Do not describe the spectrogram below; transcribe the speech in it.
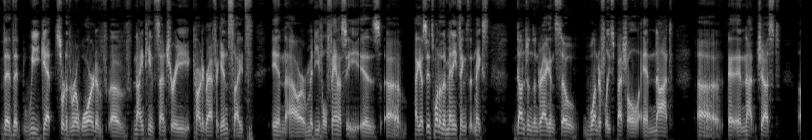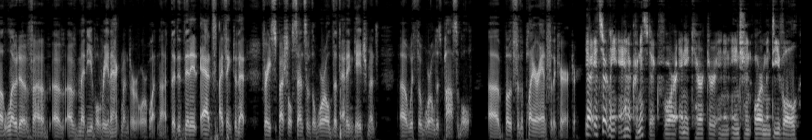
that that we get sort of the reward of of 19th century cartographic insights in our medieval fantasy is, uh, I guess, it's one of the many things that makes Dungeons and Dragons so wonderfully special and not uh, and not just a load of, of, of medieval reenactment or, or whatnot. That it, that it adds, I think, to that very special sense of the world that that engagement uh, with the world is possible, uh, both for the player and for the character. Yeah, it's certainly anachronistic for any character in an ancient or medieval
